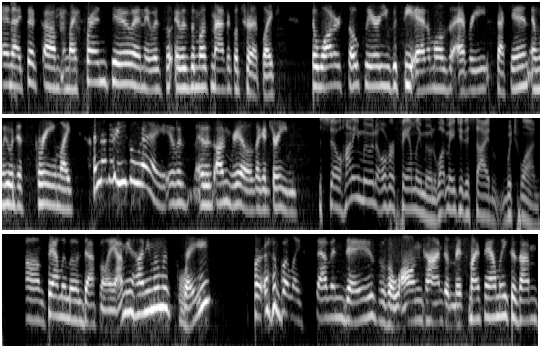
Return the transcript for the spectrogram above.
And I took um, my friend too, and it was it was the most magical trip. Like the water's so clear, you could see animals every second, and we would just scream like another eagle ray. It was it was unreal. It was like a dream. So, honeymoon over family moon, what made you decide which one? Um, family moon, definitely. I mean, honeymoon was great, for, but like seven days was a long time to miss my family because I'm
